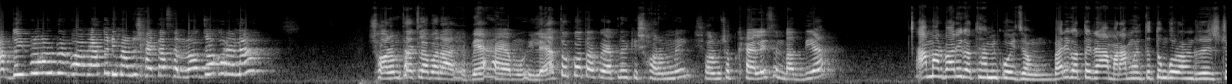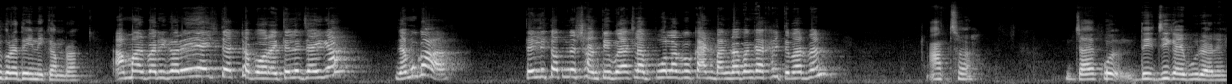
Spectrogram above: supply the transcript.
আর দুই পোলার উপরে এতটি মানুষ খাইতেছেন লজ্জা করে না? শরম থাকলে আবার আহে বেহায়া মহিলা। এত কথা কই আপনার কি শরম নেই? শরম সব খেয়ালাইছেন বাদ দিয়া? আমার বাড়ি কথা আমি কই যাব বাড়ি কথা এটা আমার। আমি তো তুমি রেজিস্ট্রি করে দেইনি আমরা? আমার বাড়ি ঘরে এই তো একটা বড়াই তেলে জায়গা যেমন গা? তেলে তো আপনার শান্তি। একলা পোলাগো কান ভাঙ্গা ভাঙ্গা খাইতে পারবেন। আচ্ছা। দে- জিগাই বুড়ারে।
